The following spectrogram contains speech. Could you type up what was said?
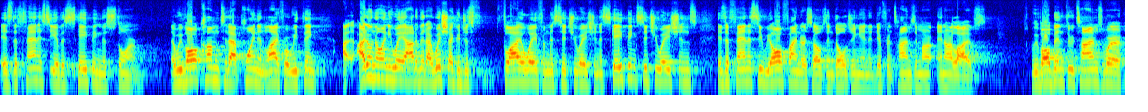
is the fantasy of escaping the storm. That we've all come to that point in life where we think, I, I don't know any way out of it. I wish I could just fly away from this situation. Escaping situations is a fantasy we all find ourselves indulging in at different times in our, in our lives. We've all been through times where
